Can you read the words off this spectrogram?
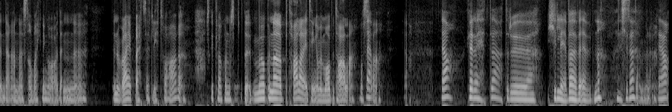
den der strømregninga, den den ble rett og slett litt for hard. Vi må kunne betale de tingene vi må betale. Også, ja. Ja. Ja, hva er det heter? At du ikke lever over evne, er ikke det? stemmer det. Ja,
